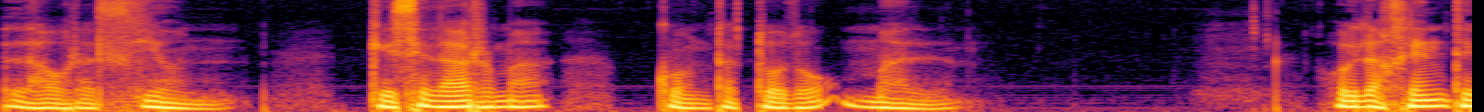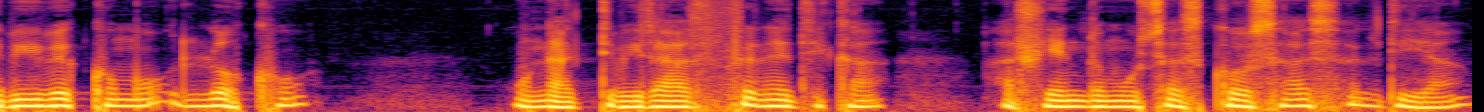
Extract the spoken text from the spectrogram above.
la oración que es el arma contra todo mal. Hoy la gente vive como loco, una actividad frenética, haciendo muchas cosas al día,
